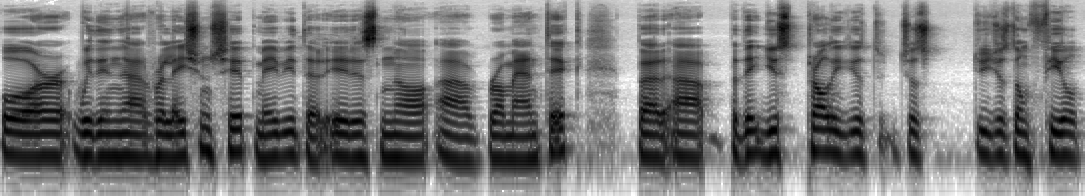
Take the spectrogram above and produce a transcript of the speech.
or within a relationship. Maybe that it is not uh, romantic, but uh, but that you probably just, just you just don't feel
